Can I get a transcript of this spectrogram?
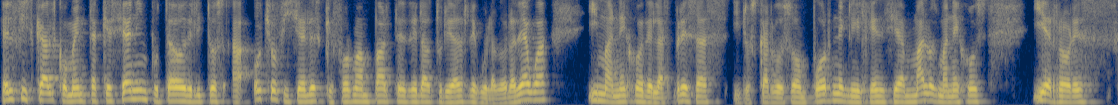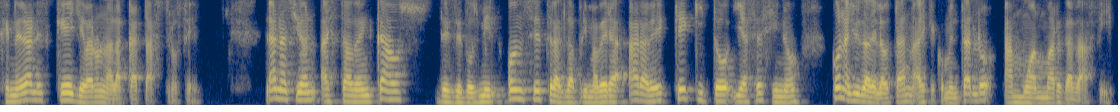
El fiscal comenta que se han imputado delitos a ocho oficiales que forman parte de la Autoridad Reguladora de Agua y Manejo de las Presas y los cargos son por negligencia, malos manejos y errores generales que llevaron a la catástrofe. La nación ha estado en caos desde 2011 tras la primavera árabe que quitó y asesinó, con ayuda de la OTAN, hay que comentarlo, a Muammar Gaddafi,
